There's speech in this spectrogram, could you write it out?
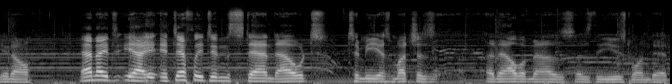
you know, and I yeah it, it definitely didn't stand out to me as much as an album as as the used one did.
